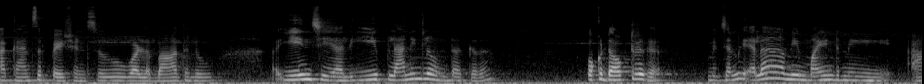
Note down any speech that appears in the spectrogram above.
ఆ క్యాన్సర్ పేషెంట్స్ వాళ్ళ బాధలు ఏం చేయాలి ఈ ప్లానింగ్లో ఉంటారు కదా? ఒక డాక్టర్గా మీరు జనరల్గా ఎలా మీ మైండ్ని ఆ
